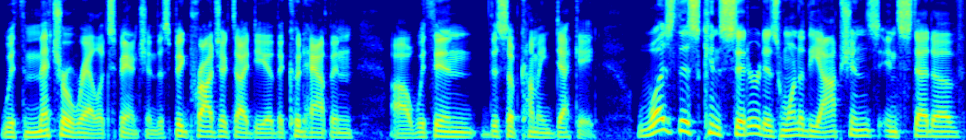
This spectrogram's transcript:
with Metro Rail expansion, this big project idea that could happen uh, within this upcoming decade. Was this considered as one of the options instead of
